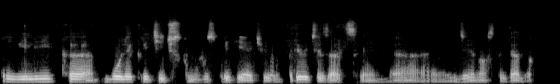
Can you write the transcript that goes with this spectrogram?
привели к более критическому восприятию приватизации 90-х э, годов.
